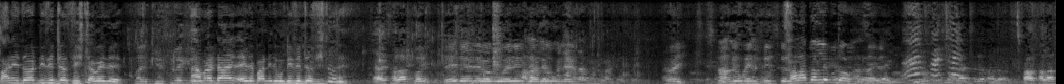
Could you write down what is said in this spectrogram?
পানি দেওয়ার ডিজিটাল সিস্টেম এই যে। আমরা ডাই- এই যে পানি দেবো ডিজিটাল সিস্টেমে সালাদ আর লেবু দাও। খাও সালাদ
